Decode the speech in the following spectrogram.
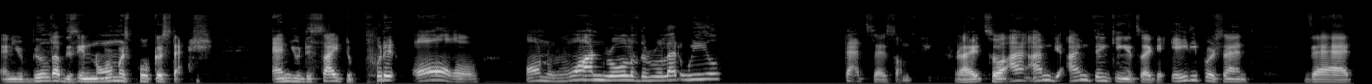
and you build up this enormous poker stash and you decide to put it all on one roll of the roulette wheel, that says something, right? So I, I'm I'm thinking it's like eighty percent that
